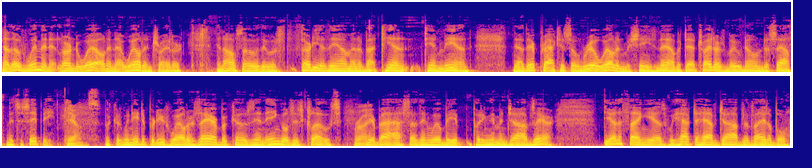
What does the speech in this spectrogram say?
Now those women that learned to weld in that welding trailer, and also there was 30 of them and about 10, 10 men. Now they're practiced on real welding machines now, but that trailer's moved on to South Mississippi Yes. because we need to produce welders there because then Ingalls is close Right. nearby, so then we'll be putting them in jobs there. The other thing is we have to have jobs available,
